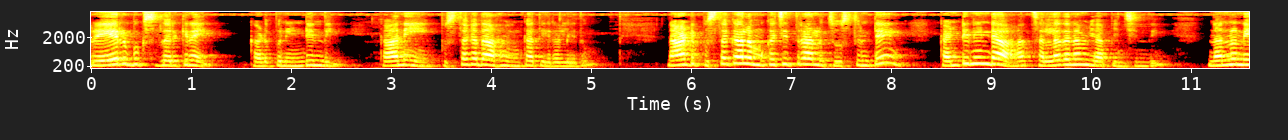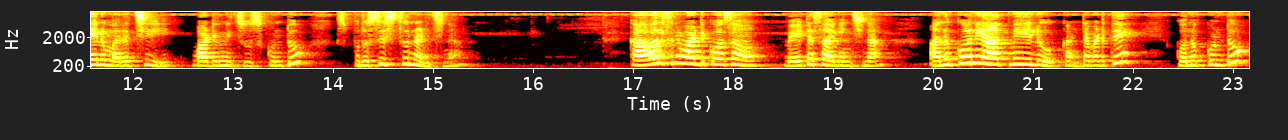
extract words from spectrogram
రేర్ బుక్స్ దొరికినాయి. కడుపు నిండింది. కానీ పుస్తక దాహం ఇంకా తీరలేదు. నాటి పుస్తకాల ముఖ చిత్రాలు చూస్తుంటే కంటి నిండా చల్లదనం వ్యాపించింది. నన్ను నేను మరచి వాటిని చూసుకుంటూ స్పృశిస్తూ నడిచిన. కావలసిన వాటి కోసం వేట సాగించిన. అనుకోని ఆత్మీయులు కంటబడితే కొనుక్కుంటూ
